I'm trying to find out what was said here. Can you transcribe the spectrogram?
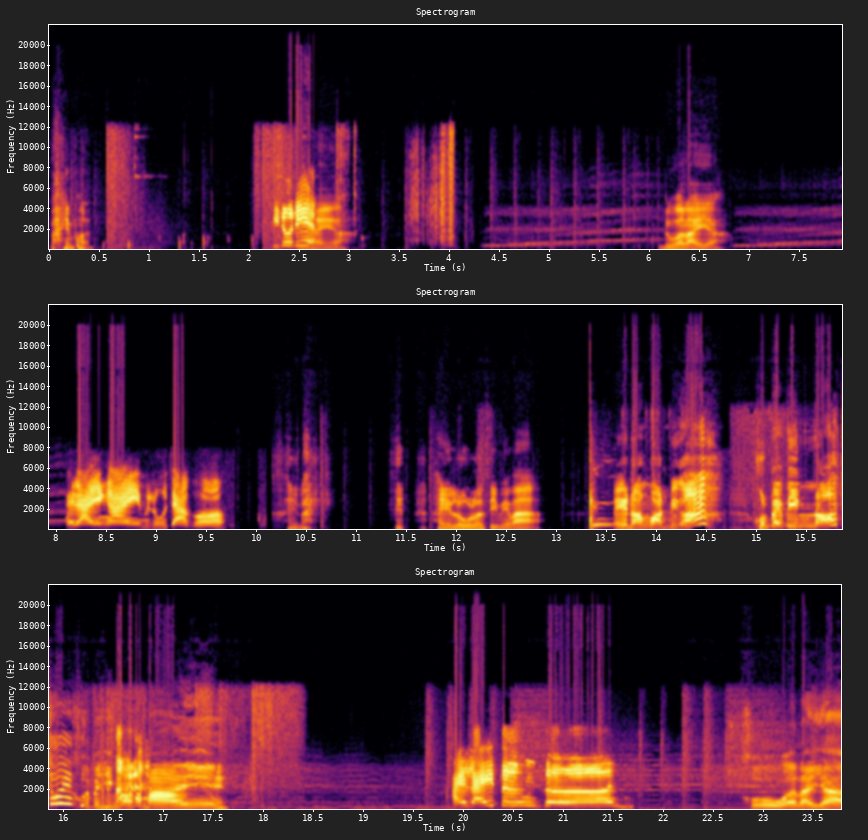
ไปบอดพี่ดูดูดิไหนอะ ดูอะไรอะไฮไลท์ยังไงไม่รู้จักเหรอให้ไรให้รู้แล้วสิไม่ว่า เอ้ยน้องบอดวิ่งอะคุณไปบิงน้องทุยคุณไปยิงน้องทำไมไฮไลท์ตึงเกิน คู่อะไรอะ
